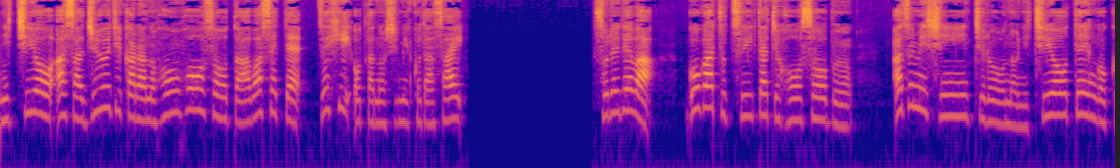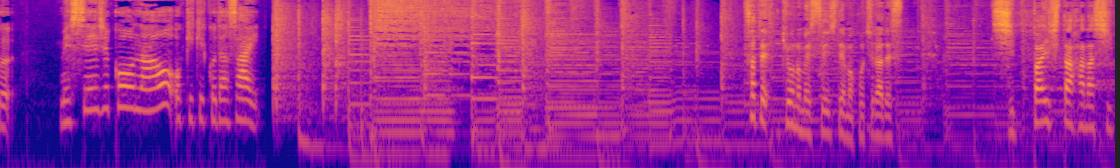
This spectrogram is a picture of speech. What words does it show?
日曜朝10時からの本放送と合わせてぜひお楽しみください。それでは5月1日放送分安住紳一郎の日曜天国メッセージコーナーをお聞きください。さて今日のメッセージテーマはこちらです。失敗した話。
